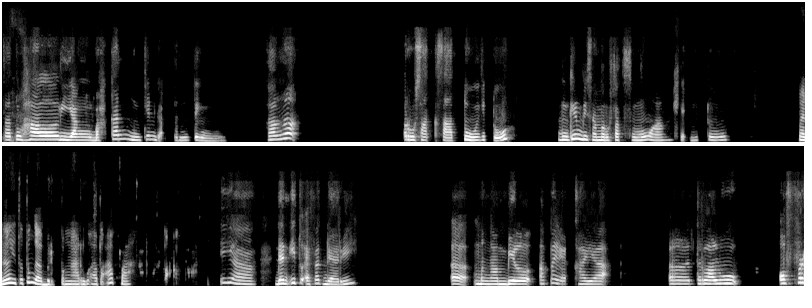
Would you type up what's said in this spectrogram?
satu hal yang bahkan mungkin gak penting. Karena rusak satu itu mungkin bisa merusak semua kayak gitu. Padahal itu tuh nggak berpengaruh apa-apa. Iya dan itu efek dari uh, mengambil apa ya kayak uh, terlalu over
